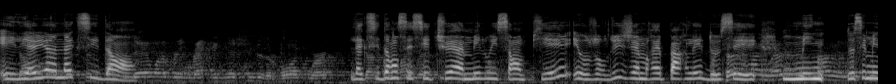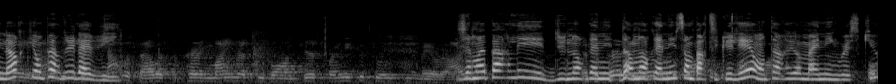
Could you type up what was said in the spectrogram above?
et il y a eu un accident. L'accident s'est situé à 1800 pieds et aujourd'hui, j'aimerais parler de ces, de ces mineurs qui ont perdu la vie. J'aimerais parler d'un organisme en particulier, Ontario Mining Rescue,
